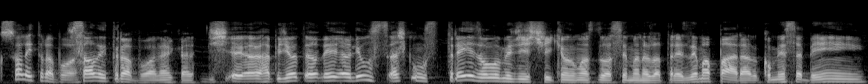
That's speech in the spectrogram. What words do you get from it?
só, leitura boa. Só leitura boa, né, cara? Rapidinho, eu, li, eu li uns, acho que uns três volumes de Stick umas duas semanas atrás. Dei uma parada. O começo é bem.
